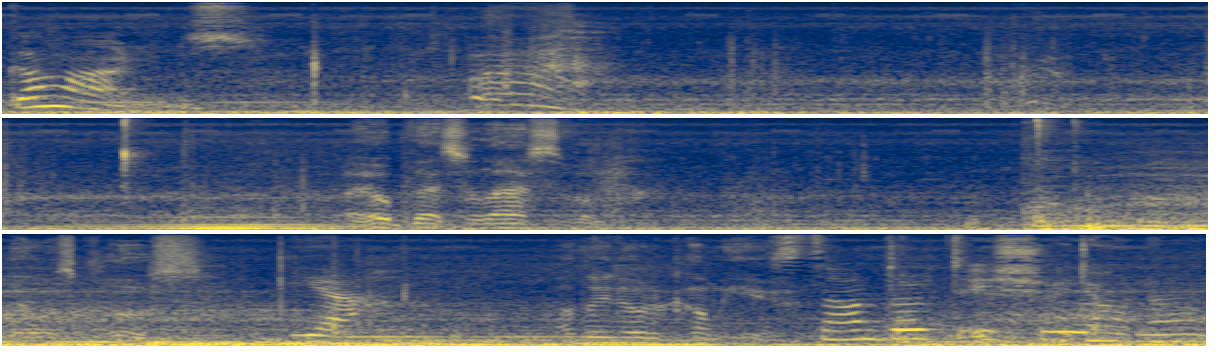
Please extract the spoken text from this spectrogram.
guns. I hope that's the last of them. Yeah. How'd they know to come here? Standard issue. I don't know.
